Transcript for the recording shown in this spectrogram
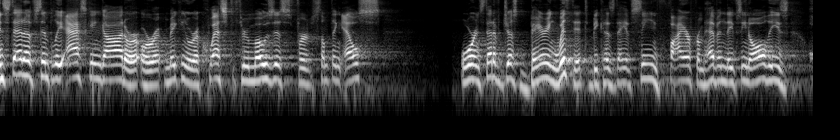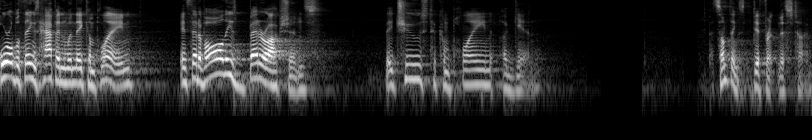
Instead of simply asking God or, or making a request through Moses for something else, or instead of just bearing with it because they have seen fire from heaven, they've seen all these horrible things happen when they complain, instead of all these better options, they choose to complain again. But something's different this time.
